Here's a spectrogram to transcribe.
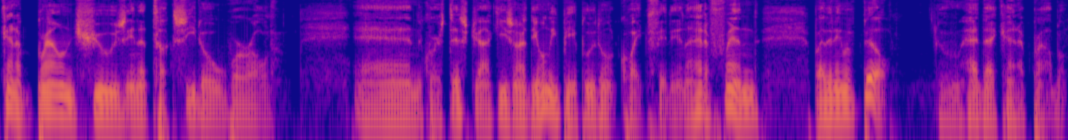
kind of brown shoes in a tuxedo world. And of course, disc jockeys aren't the only people who don't quite fit in. I had a friend by the name of Bill who had that kind of problem.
